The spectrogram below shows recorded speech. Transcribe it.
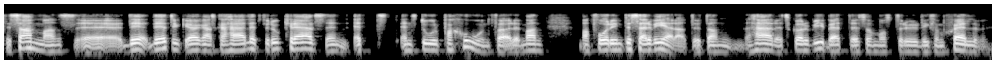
tillsammans. Eh, det, det tycker jag är ganska härligt för då krävs en, ett, en stor passion för det. Man, man får inte serverat utan här ska det bli bättre så måste du liksom själv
